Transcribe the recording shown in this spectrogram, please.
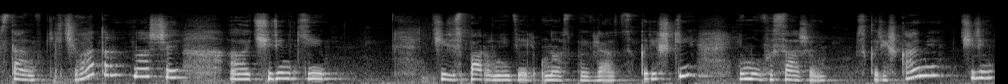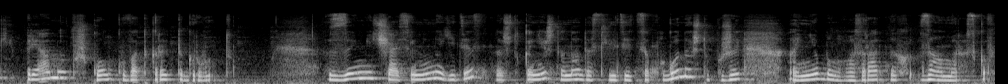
ставим в кельчеватор наши э, черенки. Через пару недель у нас появляются корешки, и мы высаживаем с корешками черенки прямо в школку в открытый грунт. Замечательно. Ну, единственное, что, конечно, надо следить за погодой, чтобы уже не было возвратных заморозков.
